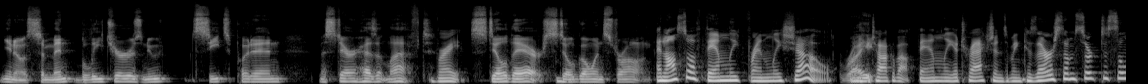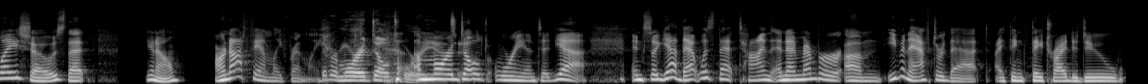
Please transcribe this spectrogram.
you know cement bleachers, new seats put in. Mystère hasn't left. Right. Still there, still going strong. And also a family friendly show. When you talk about family attractions. I mean, because there are some Cirque du Soleil shows that, you know, are not family friendly. That are more adult oriented. more adult oriented yeah and so yeah that was that time and i remember um even after that i think they tried to do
